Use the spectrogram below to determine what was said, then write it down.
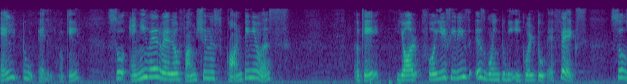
L to L okay? So anywhere where your function is continuous okay your Fourier series is going to be equal to fx. So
